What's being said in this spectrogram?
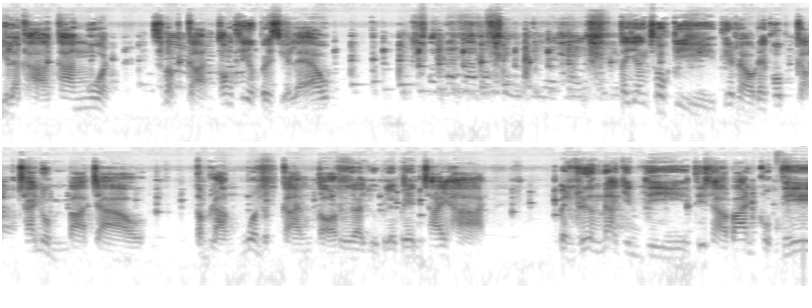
มีราคาค่างวดสำหรับการท่องเที่ยวไปเสียแล้ว แต่ยังโชคดีที่เราได้พบกับชายหนุ่มบาจาวกำลังม่วนกับการต่อเรืออยู่บริเวณชายหาด เป็นเรื่องน่ายินดีที่ชาวบ้านกลุ่มนี้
